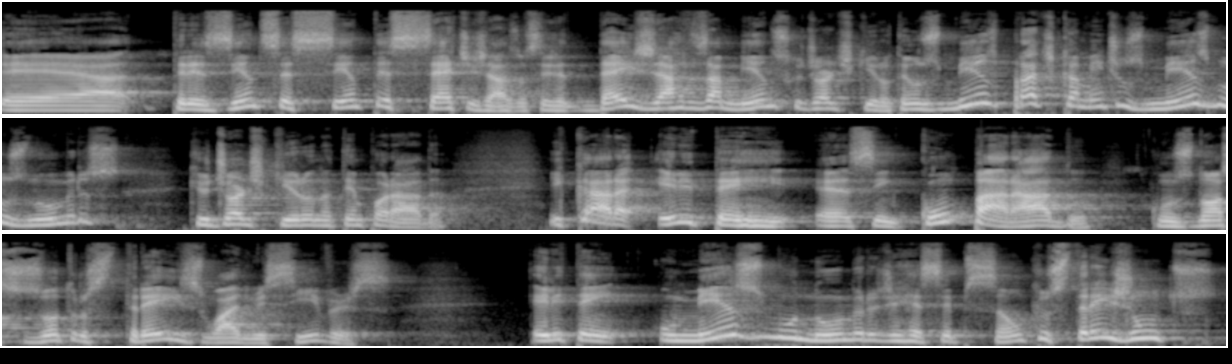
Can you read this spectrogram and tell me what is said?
é, 367 jardas, ou seja, 10 jardas a menos que o George Kittle. Tem os mesmos, praticamente os mesmos números que o George Kittle na temporada. E, cara, ele tem, é, assim, comparado com os nossos outros três wide receivers, ele tem o mesmo número de recepção que os três juntos.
